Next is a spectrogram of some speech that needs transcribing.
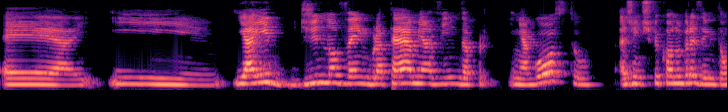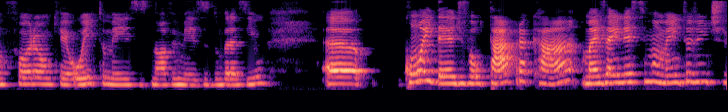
É, e, e aí, de novembro até a minha vinda em agosto, a gente ficou no Brasil. Então, foram que oito meses, nove meses no Brasil. Uh, com a ideia de voltar para cá, mas aí nesse momento a gente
